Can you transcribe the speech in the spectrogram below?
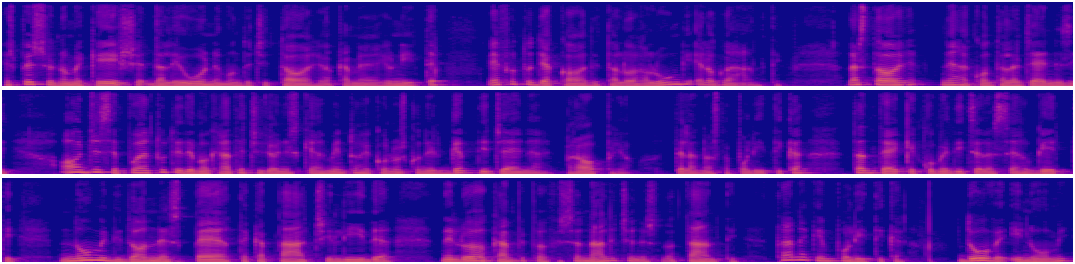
e spesso il nome che esce dalle urne a Montecitorio a Camere riunite è frutto di accordi talora lunghi e logoranti. La storia ne racconta la genesi. Oggi, seppure tutti i democratici di ogni schieramento riconoscono il gap di genere proprio della nostra politica, tant'è che, come dice la Serughetti, nomi di donne esperte, capaci, leader nei loro campi professionali ce ne sono tanti, tranne che in politica, dove i nomi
